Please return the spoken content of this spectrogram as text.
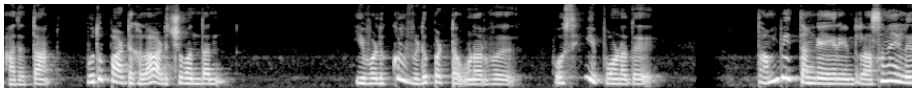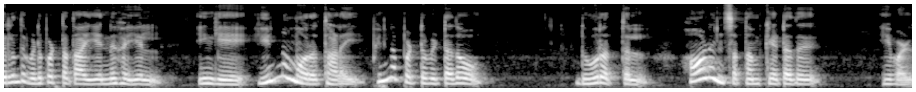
அதுதான் புது பாட்டுகளாக அடித்து வந்தன். இவளுக்குள் விடுபட்ட உணர்வு பொசுங்கி போனது. தம்பி தங்கையரின் ரசனையிலிருந்து விடுபட்டதாய் எண்ணுகையில் இங்கே இன்னும் ஒரு தலை பின்னப்பட்டு விட்டதோ? தூரத்தில் ஹார்னின் சத்தம் கேட்டது. இவள்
